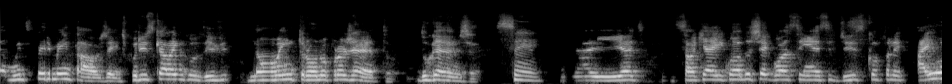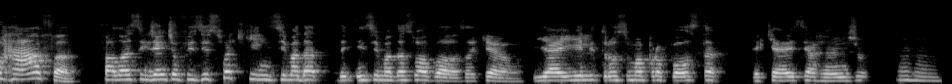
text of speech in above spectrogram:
é muito experimental, gente. Por isso que ela, inclusive, não entrou no projeto do Ganja. sim. Aí, a- só que aí quando chegou assim esse disco, eu falei. Aí o Rafa falou assim, gente, eu fiz isso aqui em cima da, em cima da sua voz, Raquel. E aí ele trouxe uma proposta eh, que é esse arranjo. Uhum.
